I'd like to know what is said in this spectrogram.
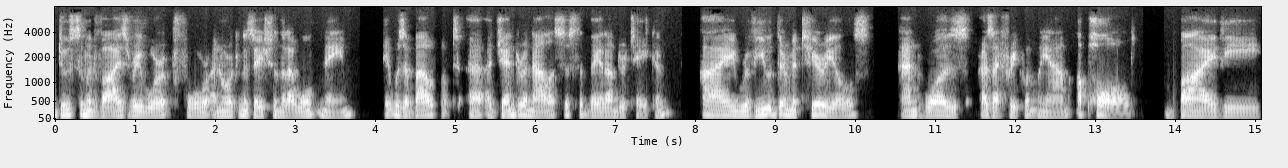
do some advisory work for an organization that I won't name. It was about a, a gender analysis that they had undertaken. I reviewed their materials and was, as I frequently am, appalled by the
